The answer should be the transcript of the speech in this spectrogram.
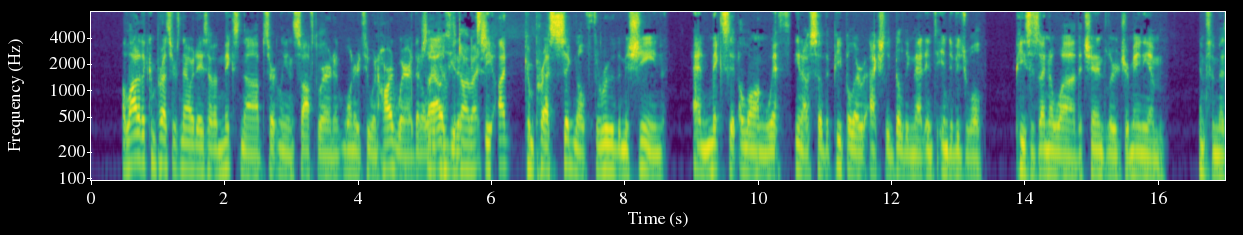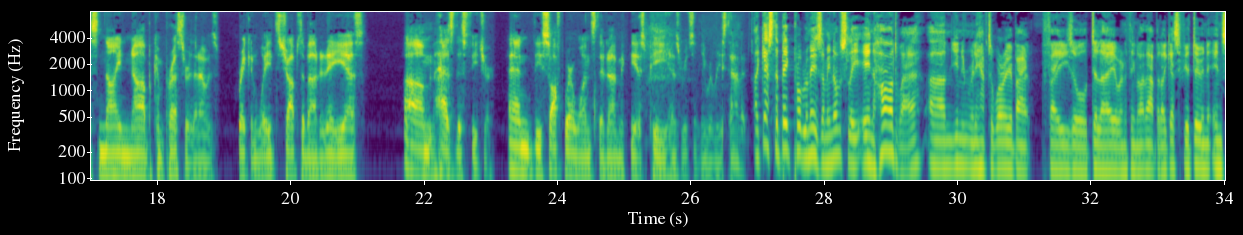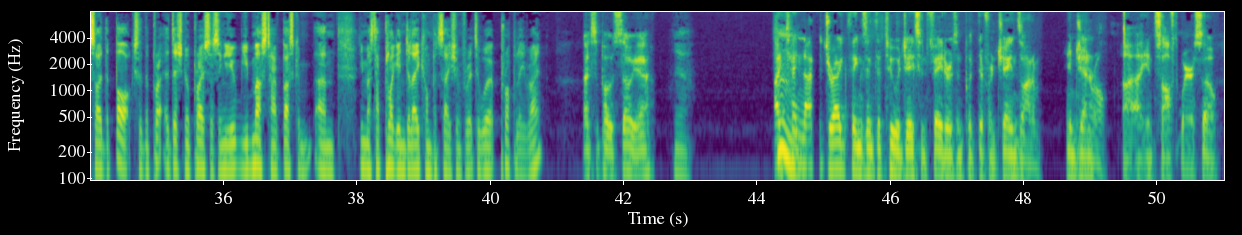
A lot of the compressors nowadays have a mix knob, certainly in software and one or two in hardware, that So you allows have you to mix the uncompressed signal through the machine and mix it along with, you know, so that people are actually building that into individual pieces. I know uh, the Chandler Germanium infamous nine knob compressor that I was breaking Wade's chops about at AES um, has this feature. And the software ones that uh, McDSP has recently released have it. I guess the big problem is, I mean, obviously in hardware, um, you didn't really have to worry about phase or delay or anything like that. But I guess if you're doing it inside the box and the pro- additional processing, you you must have bus com- um, you must have plug-in delay compensation for it to work properly, right? I suppose so, yeah. Yeah. I tend not to drag things into two adjacent faders and put different chains on them in general uh, in software. So,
